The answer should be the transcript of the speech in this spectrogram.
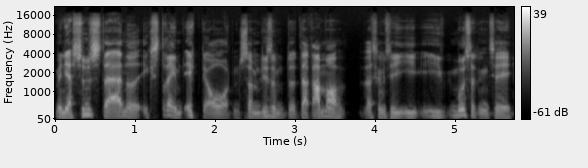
men jeg synes, der er noget ekstremt ægte over den, som ligesom, der der rammer, hvad skal man sige, i, i modsætning til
